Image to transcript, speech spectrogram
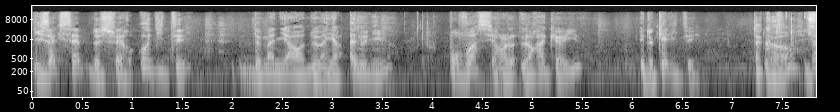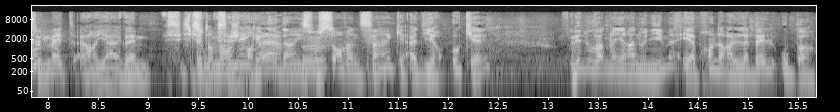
ils acceptent de se faire auditer de manière, de manière anonyme pour voir si leur accueil est de qualité. D'accord. Ils se mettent, alors il y a quand même, c'est Ils en grands quelque malades, hein, ils sont Mmh. 125 à dire OK, venez nous voir de manière anonyme et après on aura le label ou pas.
